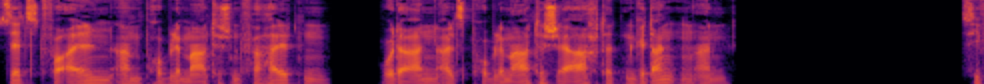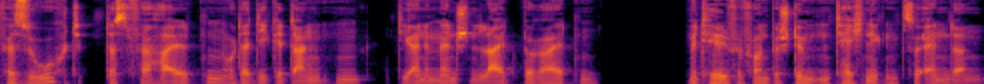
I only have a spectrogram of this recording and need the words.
setzt vor allem am problematischen Verhalten oder an als problematisch erachteten Gedanken an. Sie versucht, das Verhalten oder die Gedanken, die einem Menschen Leid bereiten, mit Hilfe von bestimmten Techniken zu ändern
